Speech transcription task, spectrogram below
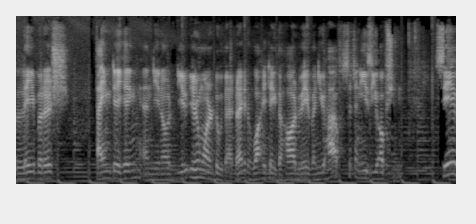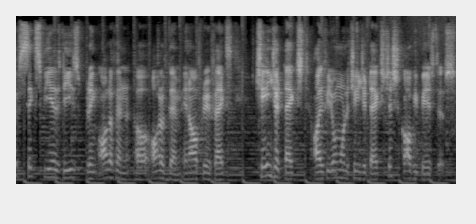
laborish time taking and you know you, you don't want to do that right? Why take the hard way when you have such an easy option? Save six PSDs bring all of an uh, all of them in After Effects change your text or if you don't want to change your text just copy paste this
